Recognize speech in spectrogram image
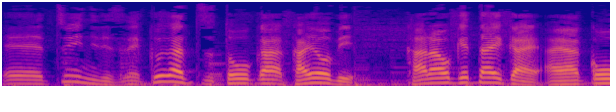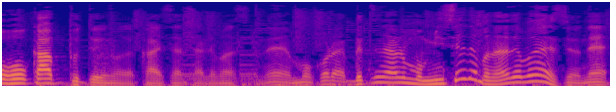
えーついにですね、9月10日火曜日、カラオケ大会、あや候補カップというのが開催されますよね。もうこれは別にあのもう店でも何でもないですよね。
